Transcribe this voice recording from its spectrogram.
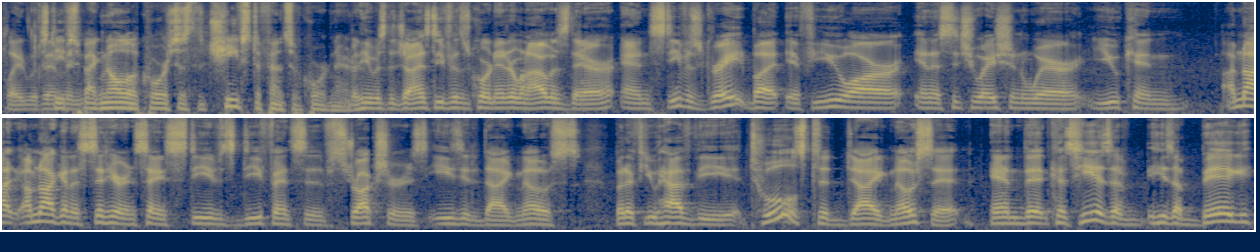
played with Steve him. in- Spagnuolo, of course, is the Chiefs' defensive coordinator. but he was the Giants defensive coordinator when I was there, and Steve is great. But if you are in a situation where you can, I'm not, I'm not going to sit here and say Steve's defensive structure is easy to diagnose. But if you have the tools to diagnose it, and then because he is a, he's a big,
